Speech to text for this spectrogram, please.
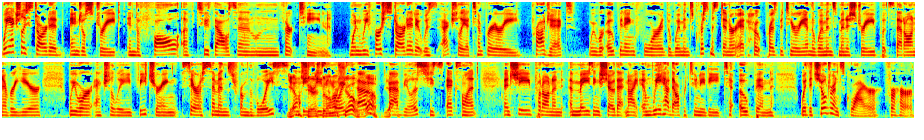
We actually started Angel Street in the fall of 2013. When we first started, it was actually a temporary project. We were opening for the women's Christmas dinner at Hope Presbyterian. The women's ministry puts that on every year. We were actually featuring Sarah Simmons from The Voice. Yeah, NBC's Sarah's been on our show. Oh, Yeah, yeah. fabulous. She's excellent. And she put on an amazing show that night. And we had the opportunity to open with a children's choir for her.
